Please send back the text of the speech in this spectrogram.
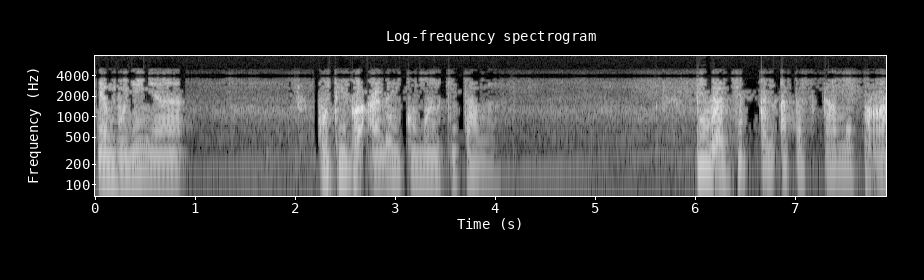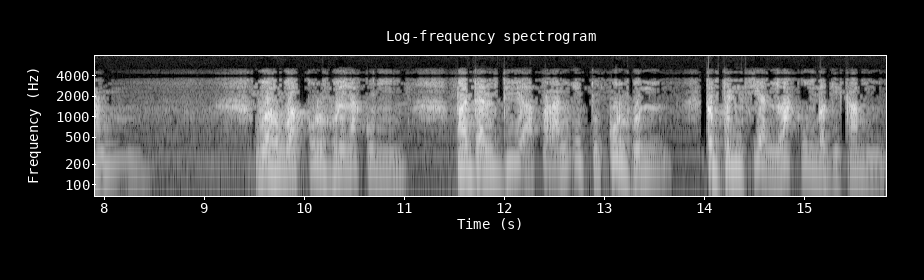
yang bunyinya kutiba alaikumul kital diwajibkan atas kamu perang. Wahwa kurhul lakum padahal dia perang itu kurhun kebencian lakum bagi kamu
